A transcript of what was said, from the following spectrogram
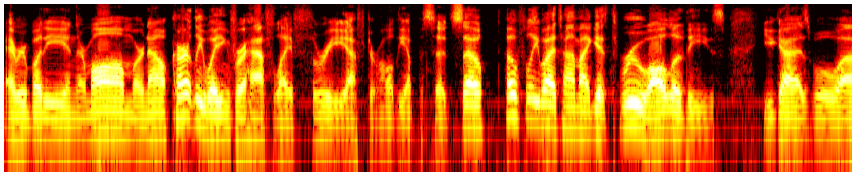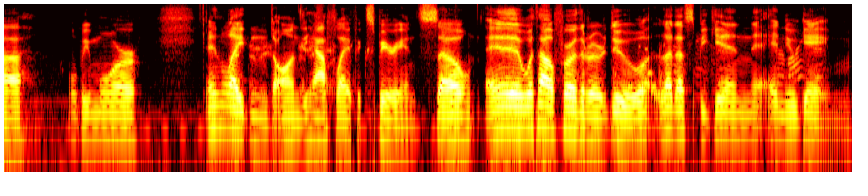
Everybody and their mom are now currently waiting for Half-Life 3 after all the episodes, so hopefully by the time I get through all of these, you guys will, uh, will be more enlightened on the Half-Life experience. So, uh, without further ado, let us begin a new game.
